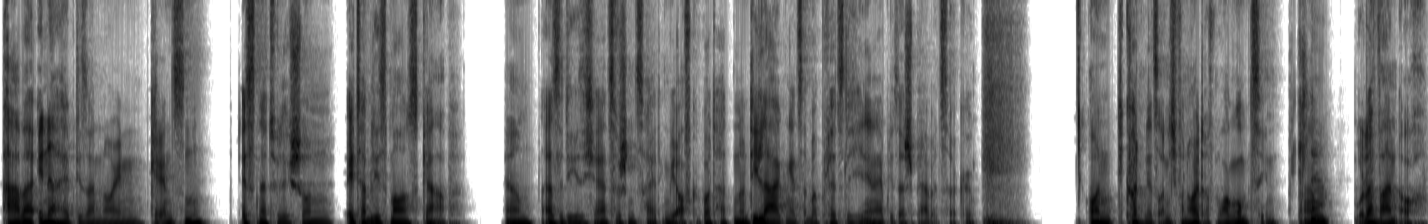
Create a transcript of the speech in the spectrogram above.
Aber innerhalb dieser neuen Grenzen es natürlich schon Etablissements gab. Ja, also die sich in der Zwischenzeit irgendwie aufgebaut hatten. Und die lagen jetzt aber plötzlich innerhalb dieser Sperrbezirke. Und die konnten jetzt auch nicht von heute auf morgen umziehen. Ja? Oder waren auch,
